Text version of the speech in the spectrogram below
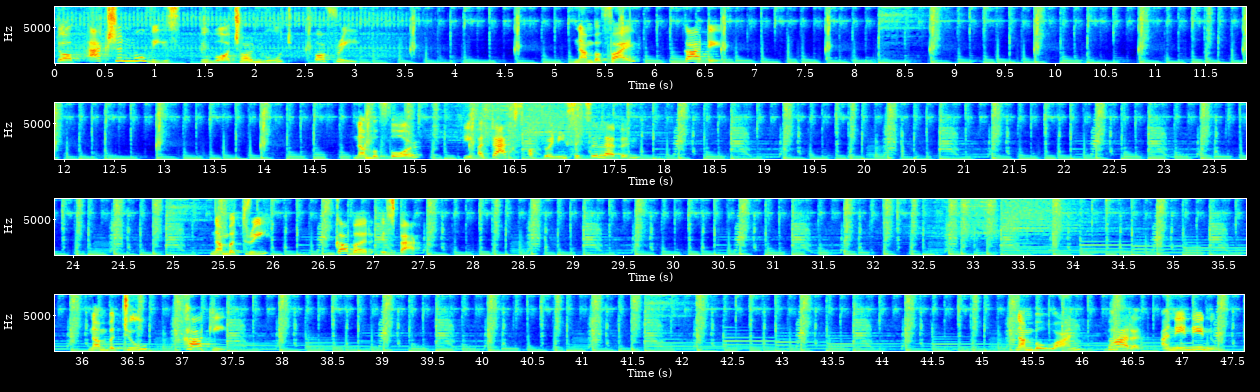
Top action movies to watch on Voot for free. Number 5. Kaante. Number 4. The Attacks of 2611. Number 3. Gabbar is back. Number 2. Khaki. Number 1. Bharat Ane Nenu.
